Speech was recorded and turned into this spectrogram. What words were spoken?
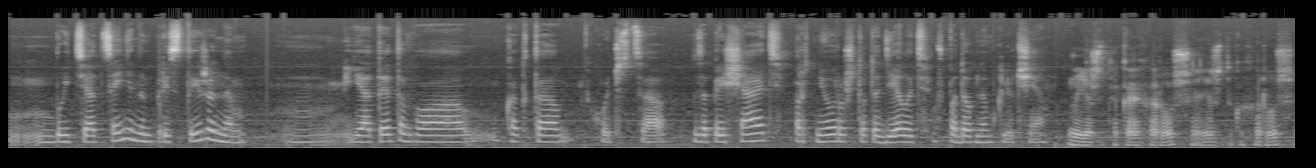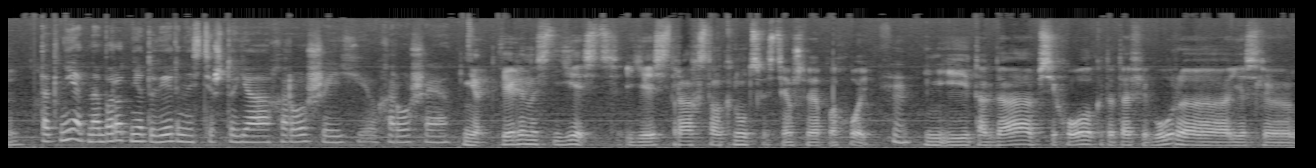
быть оцененным, пристыженным, и от этого как-то хочется запрещать партнеру что-то делать в подобном ключе. Ну я же такая хорошая, я же такой хороший. Так нет, наоборот, нет уверенности, что я хороший, хорошая. Нет, уверенность есть. Есть страх столкнуться с тем, что я плохой. Хм. И, и тогда психолог это та фигура, если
